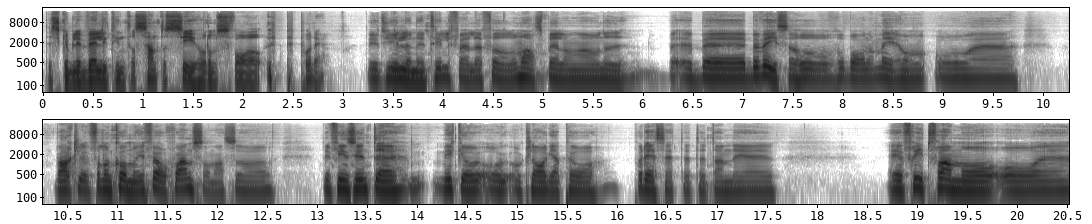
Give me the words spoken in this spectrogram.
det ska bli väldigt intressant att se hur de svarar upp på det. Det är ett gyllene tillfälle för de här spelarna att nu be be bevisa hur, hur bra de är och, och eh, verkligen, för de kommer ju få chanserna. Så det finns ju inte mycket att, att, att klaga på på det sättet utan det är, är fritt fram och, och eh,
